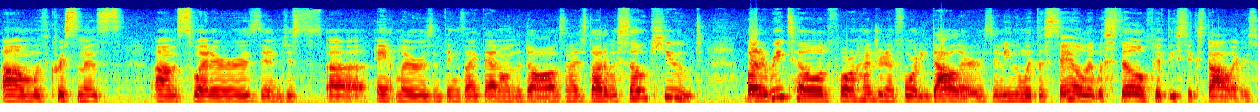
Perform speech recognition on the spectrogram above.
um, with Christmas um, sweaters and just uh, antlers and things like that on the dogs. And I just thought it was so cute. But it retailed for $140, and even with the sale, it was still $56.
